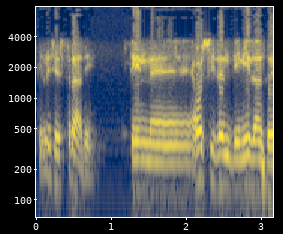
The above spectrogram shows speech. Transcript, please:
Τη Λυσιστράτη. Την, ε, όσοι δεν την είδατε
